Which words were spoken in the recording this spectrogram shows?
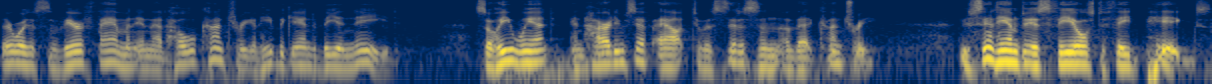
there was a severe famine in that whole country, and he began to be in need. So he went and hired himself out to a citizen of that country, who sent him to his fields to feed pigs.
